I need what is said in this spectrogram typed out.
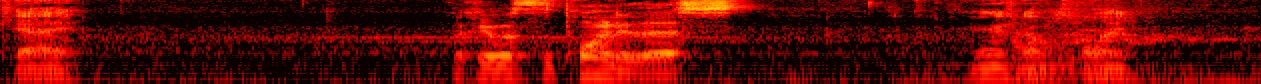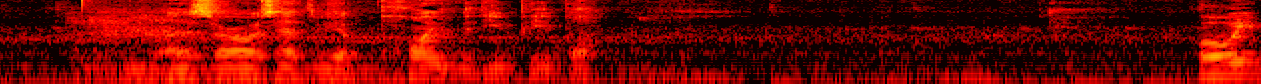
Okay. Okay, what's the point of this? There's no point. Why does there always have to be a point with you people? We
